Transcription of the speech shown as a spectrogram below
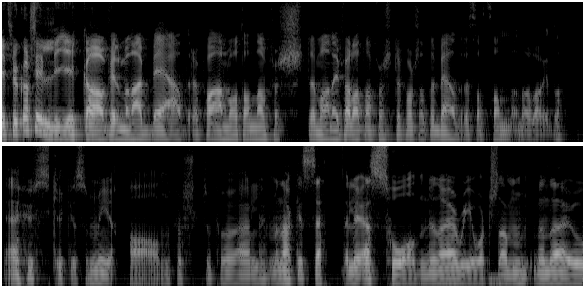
Jeg tror kanskje jeg liker filmen her bedre på en måte enn den første, men jeg føler at den første fortsatt er bedre satt sammen og lagd. Jeg husker ikke så mye av den første, for å være ærlig. Men jeg har ikke sett Eller jeg så den jo da jeg rewatcha den, men det er jo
